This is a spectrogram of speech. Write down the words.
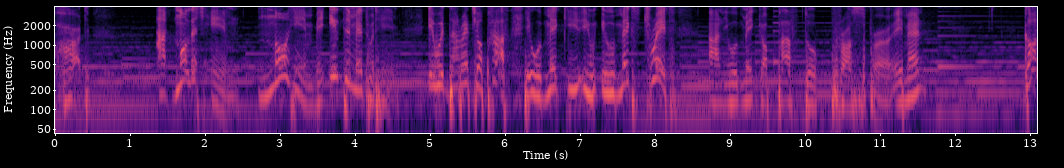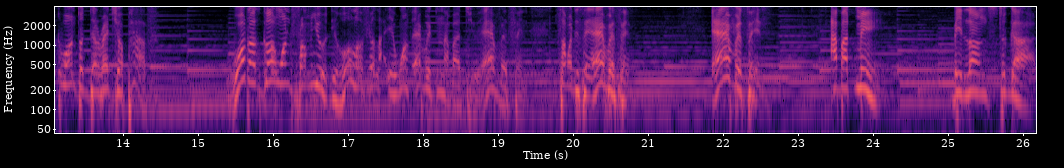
heart. Acknowledge Him, know Him, be intimate with Him. He will direct your path. He will make you, he will make straight, and He will make your path to prosper. Amen. God wants to direct your path. What does God want from you? The whole of your life. He wants everything about you. Everything. Somebody say, everything. Everything about me belongs to God.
